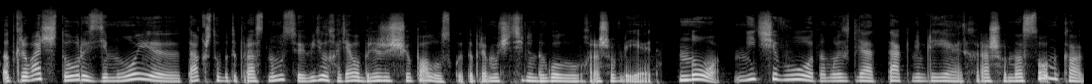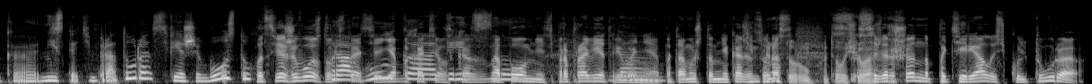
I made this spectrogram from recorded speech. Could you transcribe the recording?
открывать шторы зимой э, так, чтобы ты проснулся и увидел хотя бы брежущую полоску. Это прям очень сильно на голову хорошо влияет. Но ничего, на мой взгляд, так не влияет хорошо на сон, как э, низкая температура, свежий воздух. Вот свежий воздух, кстати, я бы хотел сказ- напомнить про проветривание, да. потому что, мне кажется, у нас это очень совершенно потерялась культура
